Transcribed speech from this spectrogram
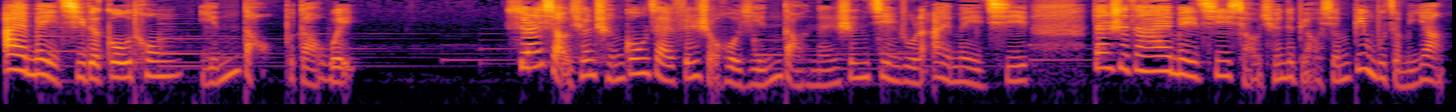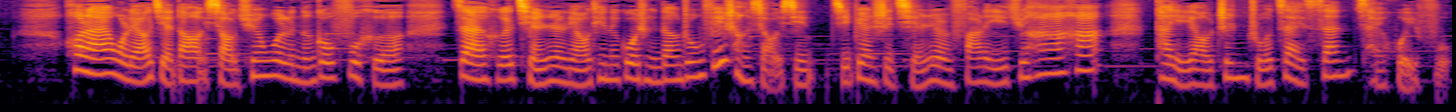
暧昧期的沟通引导不到位。虽然小圈成功在分手后引导男生进入了暧昧期，但是在暧昧期，小圈的表现并不怎么样。后来我了解到，小圈为了能够复合，在和前任聊天的过程当中非常小心，即便是前任发了一句哈哈哈，他也要斟酌再三才回复，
